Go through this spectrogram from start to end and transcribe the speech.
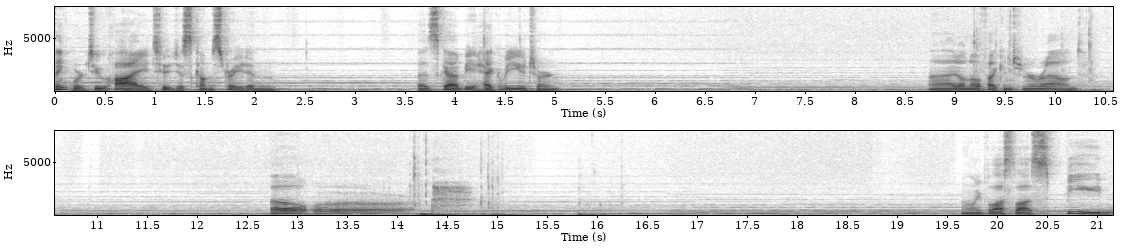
think we're too high to just come straight in. That's gotta be a heck of a U-turn. I don't know if I can turn around. Oh. Well, we've lost a lot of speed.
